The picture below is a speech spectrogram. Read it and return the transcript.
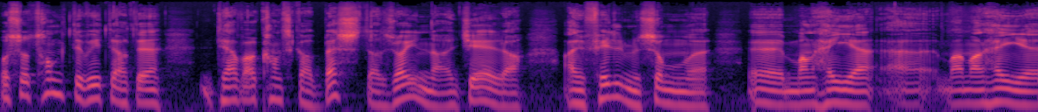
og så tenkte vi til at det, det var kanskje best å røyne å gjøre en film som uh, man heie, uh, man, man heie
